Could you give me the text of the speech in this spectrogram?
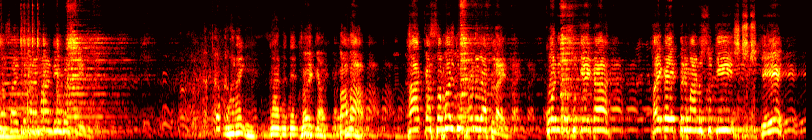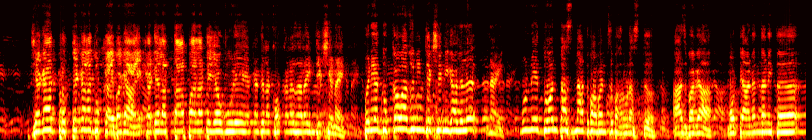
बसायचं नाही मांडी बशी. म्हणा की गाणं होय का? बाबा हा का समाज दुःखाने व्यापलाय. कोणी तर सुखी आहे का? हाय का? एकतरी माणूस सुखी? ए, जगात प्रत्येकाला दुःख आहे. बघा एखाद्याला ताप आला त्याच्यावर गुळे एखाद्याला खोकला झाला इंजेक्शन आहे. पण या दुःखा वाजून इंजेक्शन निघालेलं नाही. म्हणून हे दोन तास नाथ बाबांचं भारूड असतं. आज बघा मोठ्या आनंदाने तर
